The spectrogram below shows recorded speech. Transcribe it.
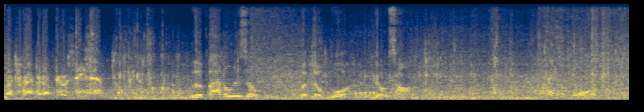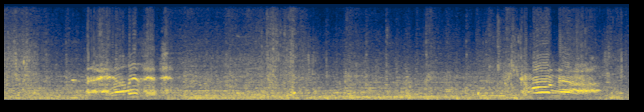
Let's wrap it up, Ghosties. The battle is over, but the war goes on. The hell is it? Come on now.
